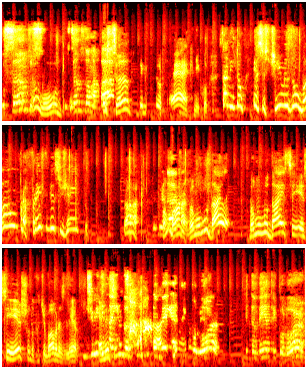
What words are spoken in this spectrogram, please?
O Santos, o, Santos do Amapá, o Santos demitiu o técnico. Sabe, então, esses times não vão pra frente desse jeito. Tá? é Vamos embora, vamos mudar, vamos mudar esse, esse eixo do futebol brasileiro. Um time que É tá nesse- indo que também é tricolor, que também é tricolor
